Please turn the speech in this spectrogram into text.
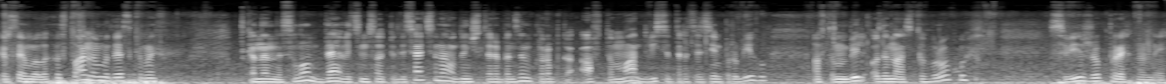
красивими легкосплавними дисками. Тканинний салон 9750 ціна, 1.4 бензин, коробка автомат, 237 пробігу, автомобіль 11 року, свіжо пригнаний.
